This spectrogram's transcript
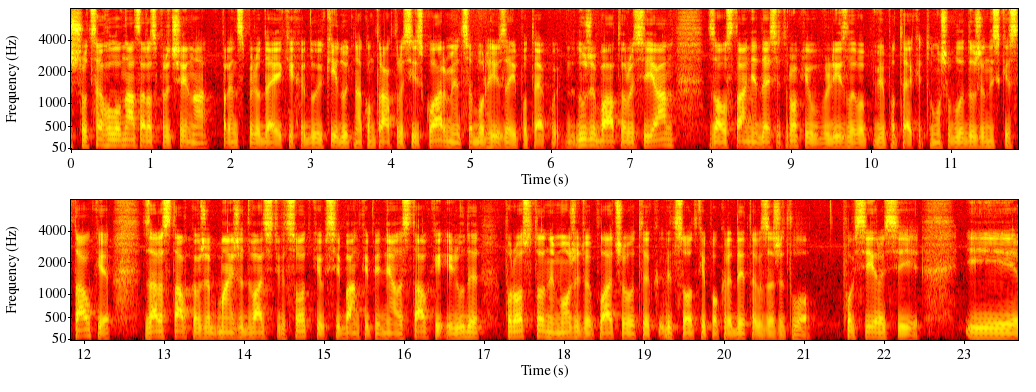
що, це головна зараз причина, в принципі, людей, яких ідуть, які йдуть на контракт російську армію, це борги за іпотекою. Дуже багато росіян за останні 10 років влізли в іпотеки, тому що були дуже низькі ставки. Зараз ставка вже майже 20%. Всі банки підняли ставки, і люди просто не можуть виплачувати відсотки по кредитах за житло по всій Росії. І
